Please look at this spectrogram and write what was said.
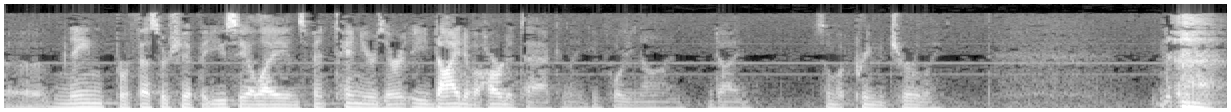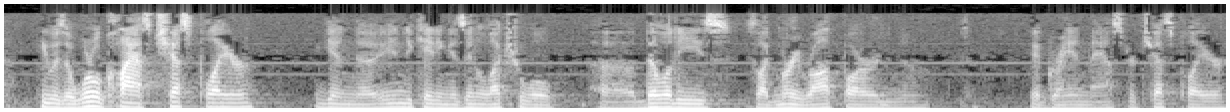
uh, named professorship at UCLA, and spent 10 years there. He died of a heart attack in 1949. He died somewhat prematurely. he was a world-class chess player, again uh, indicating his intellectual uh, abilities. He's like Murray Rothbard, know, a grandmaster chess player.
